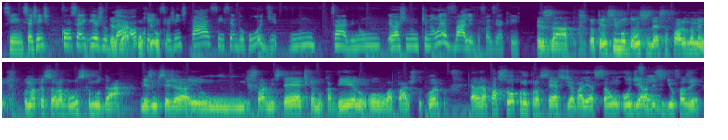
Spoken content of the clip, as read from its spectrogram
Sim, se a gente consegue ajudar, Exato. ok. O o... Se a gente tá, assim, sendo rude, não, sabe, não, eu acho não, que não é válido fazer a crítica. Exato. Eu penso em mudanças dessa forma também. Quando uma pessoa busca mudar, mesmo que seja um, de forma estética, no cabelo ou a parte do corpo, ela já passou por um processo de avaliação onde ela Sim. decidiu fazer.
